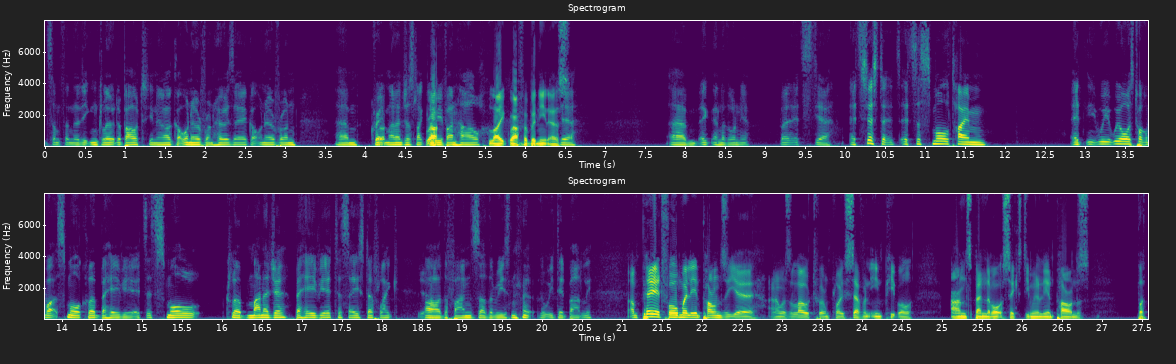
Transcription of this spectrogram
something that he can gloat about. You know, I got one over on Jose, I got one over on um, great Ra- managers like Ra- Louis Van Gaal. Like Rafa Benitez. Yeah. Um, another one, yeah. But it's yeah, it's just it's it's a small time. It, we we always talk about small club behavior. It's a small club manager behavior to say stuff like, Yeah. "Oh, the fans are the reason that, that we did badly." I'm paid four million pounds a year, and I was allowed to employ 17 people and spend about 60 million pounds. But,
